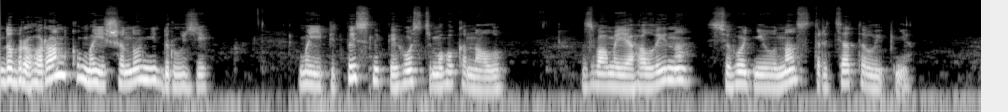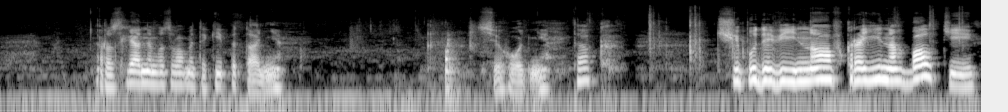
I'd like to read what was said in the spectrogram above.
Доброго ранку, мої шановні друзі, мої підписники і гості мого каналу. З вами я Галина. Сьогодні у нас 30 липня. Розглянемо з вами такі питання. Сьогодні. Так. Чи буде війна в країнах Балтії?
